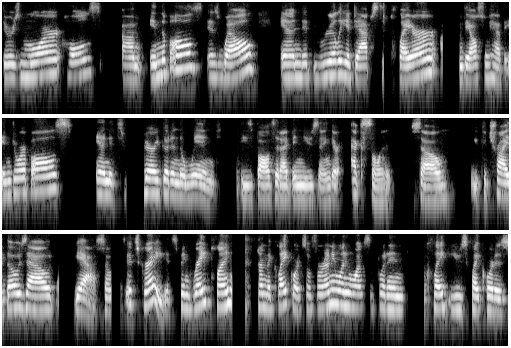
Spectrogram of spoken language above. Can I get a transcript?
there's more holes um, in the balls as well. And it really adapts to player. Um, they also have indoor balls and it's very good in the wind these balls that I've been using. They're excellent. So you could try those out. Yeah, so it's great. It's been great playing on the clay court. So for anyone who wants to put in clay, use clay court as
